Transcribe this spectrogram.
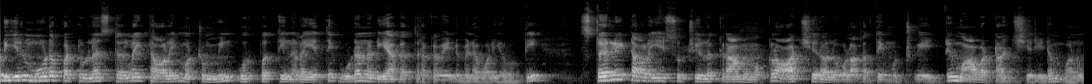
தூத்துக்குடியில் மூடப்பட்டுள்ள ஸ்டெர்லைட் ஆலை மற்றும் மின் உற்பத்தி நிலையத்தை உடனடியாக திறக்க வேண்டும் என வலியுறுத்தி ஸ்டெர்லைட் ஆலையை சுற்றியுள்ள கிராம மக்கள் ஆட்சியர் அலுவலகத்தை முற்றுகையிட்டு மாவட்ட ஆட்சியரிடம் மனு.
